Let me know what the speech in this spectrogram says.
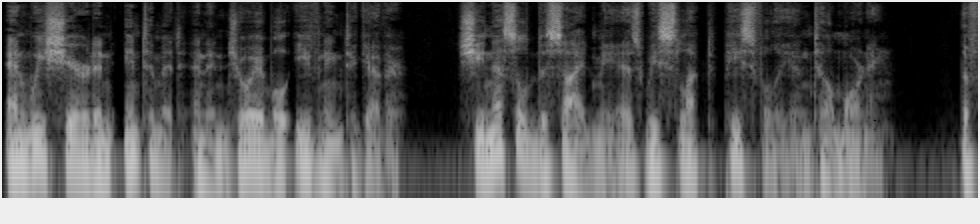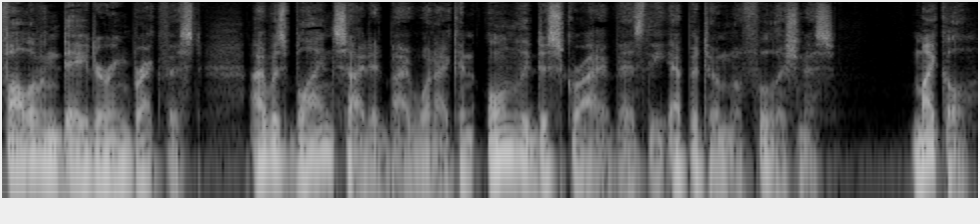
and we shared an intimate and enjoyable evening together. She nestled beside me as we slept peacefully until morning. The following day during breakfast, I was blindsided by what I can only describe as the epitome of foolishness. Michael,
